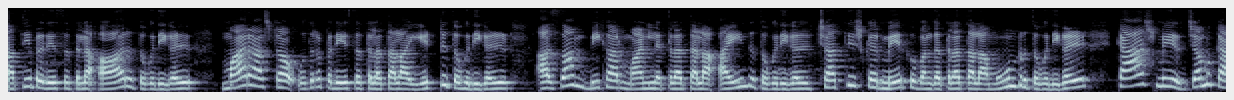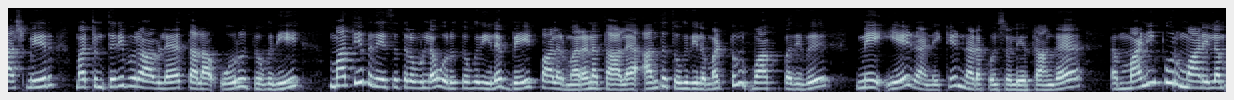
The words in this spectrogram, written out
மத்திய பிரதேசத்தில் ஆறு தொகுதிகள் மகாராஷ்டிரா உத்தரப்பிரதேசத்தில் தலா எட்டு தொகுதிகள் அசாம் பீகார் மாநிலத்தில் தலா ஐந்து தொகுதிகள் சத்தீஸ்கர் மேற்கு வங்கத்தில் தலா மூன்று தொகுதிகள் காஷ்மீர் ஜம்மு காஷ்மீர் மற்றும் திரிபுராவில் தலா ஒரு தொகுதி. மத்திய பிரதேசத்தில் உள்ள ஒரு தொகுதியில் வேட்பாளர் மரணத்தால் அந்த தொகுதியில் மட்டும் வாக்குப்பதிவு மே ஏழு அன்னைக்கு நடக்கும் சொல்லியிருக்காங்க. மணிப்பூர் மாநிலம்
